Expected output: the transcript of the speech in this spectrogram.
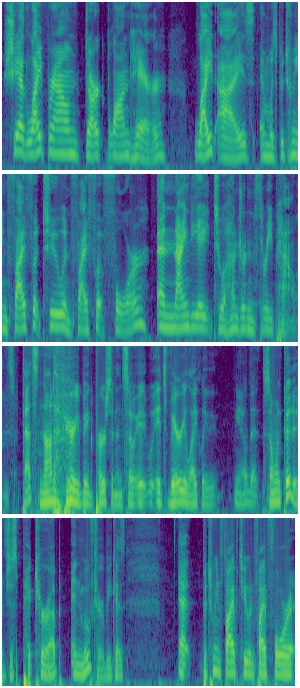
She had light brown, dark blonde hair, light eyes, and was between five foot two and five foot four, and 98 to 103 pounds. That's not a very big person and so it, it's very likely, you know, that someone could have just picked her up and moved her because at between five two and 5'4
